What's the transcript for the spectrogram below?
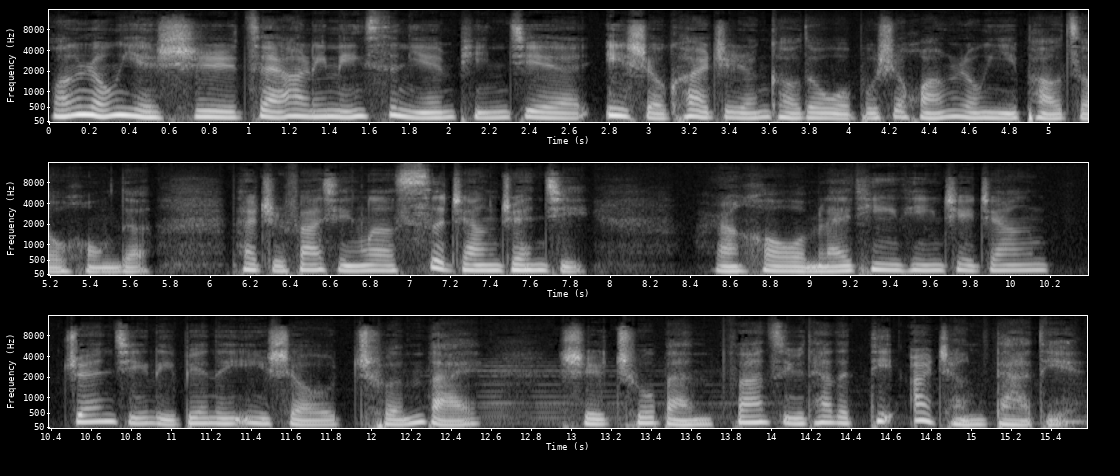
王蓉也是在二零零四年凭借一首脍炙人口的《我不是黄蓉》一炮走红的。她只发行了四张专辑，然后我们来听一听这张专辑里边的一首《纯白》，是出版发自于她的第二张大碟。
